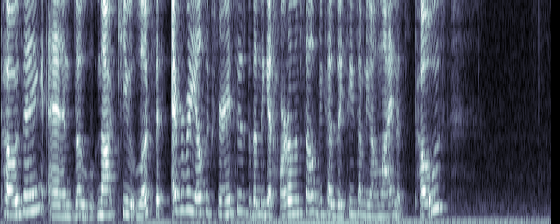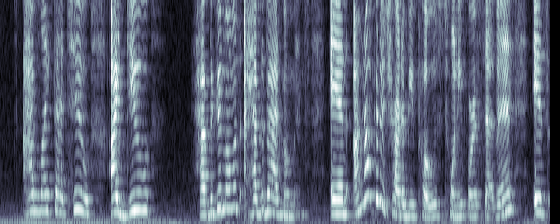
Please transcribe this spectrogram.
posing and the not cute looks that everybody else experiences, but then they get hard on themselves because they see somebody online that's posed. I'm like that too. I do have the good moments, I have the bad moments. And I'm not to try to be posed 24 7. It's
